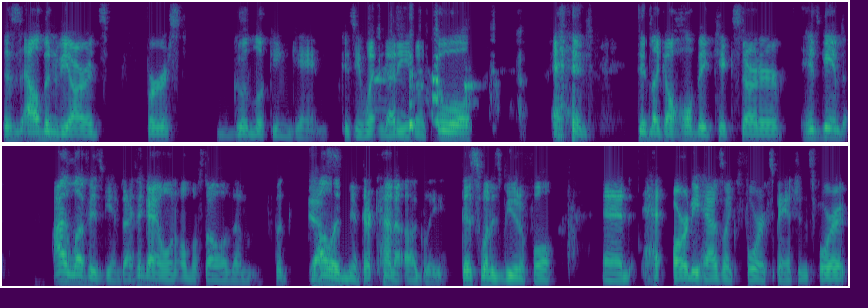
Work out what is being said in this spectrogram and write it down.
this is Alban Viard's first good-looking game because he went and got Ian O'Toole and did like a whole big Kickstarter. His games, I love his games. I think I own almost all of them, but yes. I'll admit they're kind of ugly. This one is beautiful and ha- already has like four expansions for it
